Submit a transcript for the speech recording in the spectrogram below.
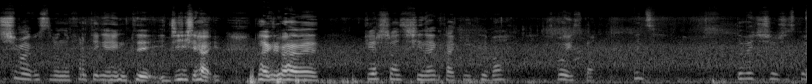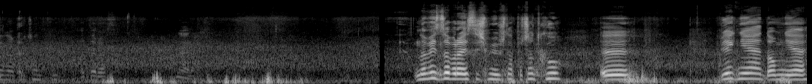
Trzymaj strony Fortynięty i dzisiaj nagrywamy pierwszy odcinek taki chyba z boiska. Więc dowiecie się wszystkiego na początku, a teraz nara. No więc dobra, jesteśmy już na początku. Y, biegnie do mnie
